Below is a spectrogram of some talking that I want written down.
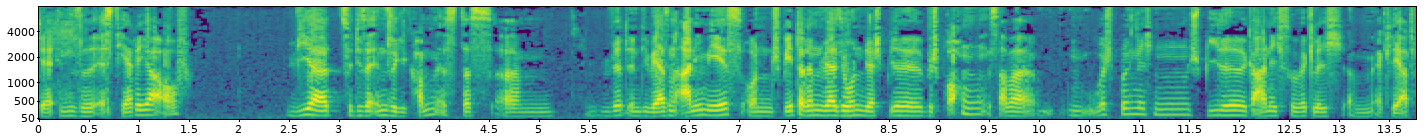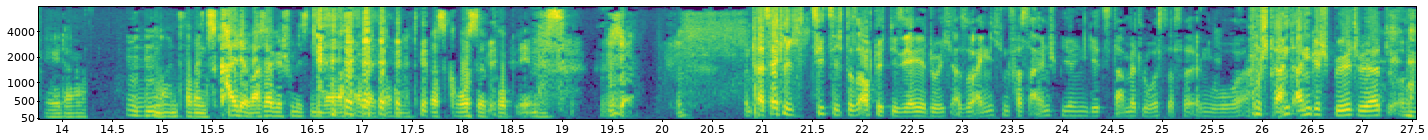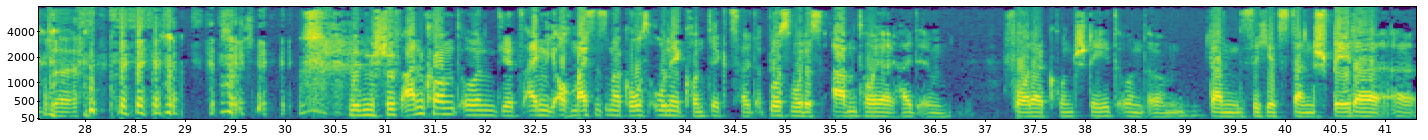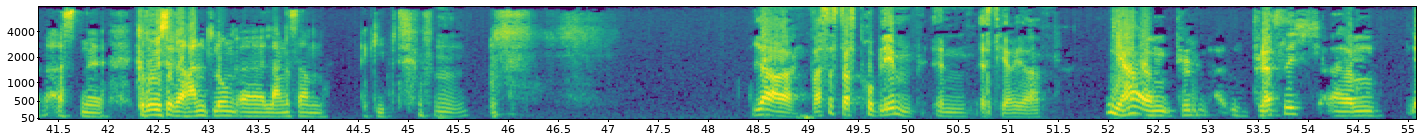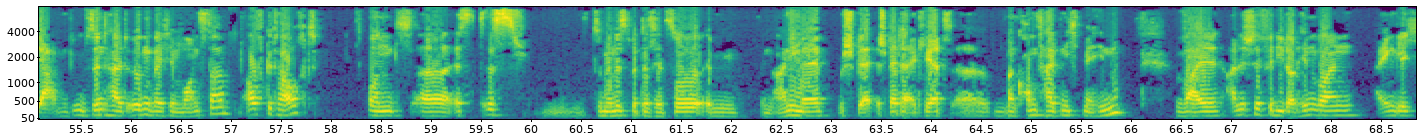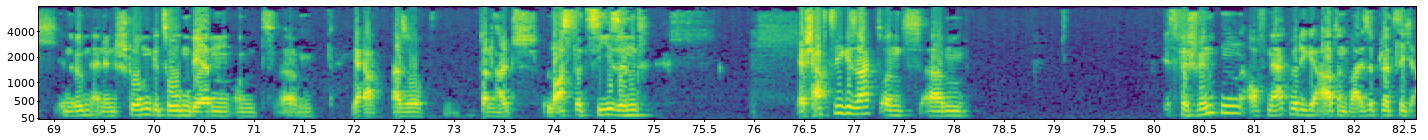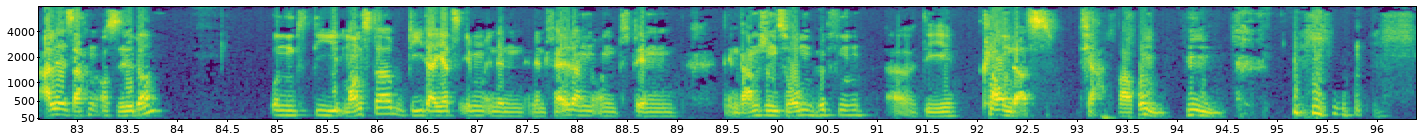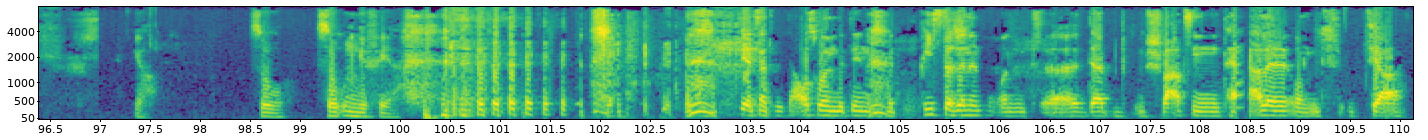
der Insel Esteria auf. Wie er zu dieser Insel gekommen ist, das ähm, wird in diversen Animes und späteren Versionen der Spiele besprochen, ist aber im ursprünglichen Spiel gar nicht so wirklich ähm, erklärt. Nee, da mhm. einfach ins kalte Wasser geschmissen war, aber auch nicht das große Problem ist. Und tatsächlich zieht sich das auch durch die Serie durch. Also eigentlich in fast allen Spielen geht's damit los, dass er irgendwo am Strand angespült wird und äh mit dem Schiff ankommt und jetzt eigentlich auch meistens immer groß ohne Kontext, halt bloß wo das Abenteuer halt im Vordergrund steht und ähm, dann sich jetzt dann später äh, erst eine größere Handlung äh, langsam ergibt. Mhm. Ja, was ist das Problem in Esteria? Ja, ähm, pl plötzlich ähm, ja, sind halt irgendwelche Monster aufgetaucht und äh, es ist, zumindest wird das jetzt so im, im Anime spä später erklärt, äh, man kommt halt nicht mehr hin, weil alle Schiffe, die dorthin wollen, eigentlich in irgendeinen Sturm gezogen werden und ähm, ja, also dann halt lost at sea sind. Er schafft es, wie gesagt, und ähm, es verschwinden auf merkwürdige Art und Weise plötzlich alle Sachen aus Silber. Und die Monster, die da jetzt eben in den, in den Feldern und den, den Dungeons rumhüpfen, äh, die klauen das. Tja, warum? Hm. ja, so, so ungefähr. Jetzt natürlich ausholen mit den mit Priesterinnen und äh, der schwarzen Perle und tja,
